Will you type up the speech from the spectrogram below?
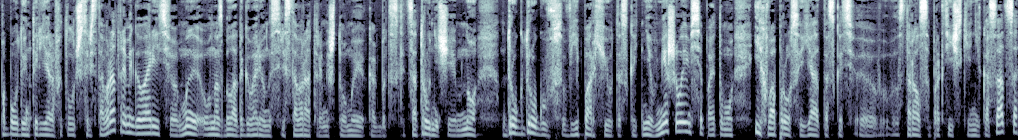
по поводу интерьеров, это лучше с реставраторами говорить. Мы, у нас была договоренность с реставраторами, что мы, как бы, так сказать, сотрудничаем, но друг другу в, в епархию, так сказать, не вмешиваемся, поэтому их вопросы я, так сказать, э, старался практически не касаться.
